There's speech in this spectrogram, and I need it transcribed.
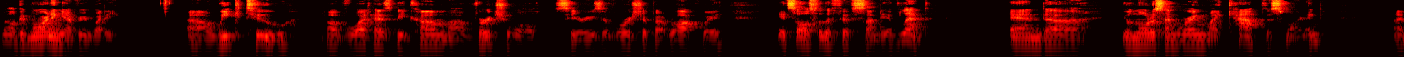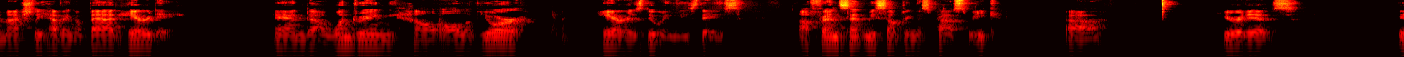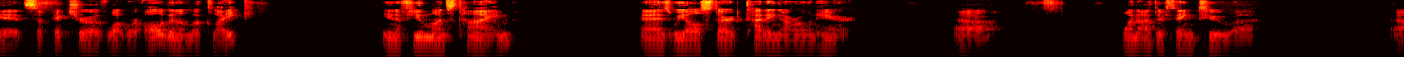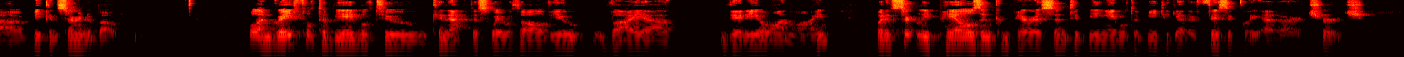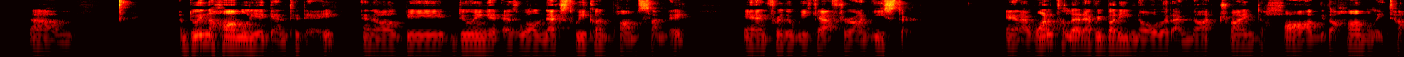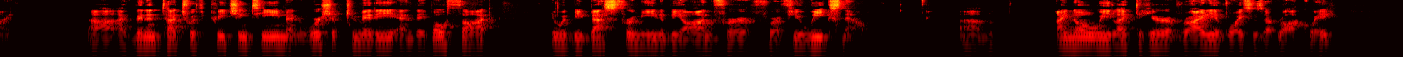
Well, good morning, everybody. Uh, week two of what has become a virtual series of worship at Rockway. It's also the fifth Sunday of Lent. And uh, you'll notice I'm wearing my cap this morning. I'm actually having a bad hair day and uh, wondering how all of your hair is doing these days. A friend sent me something this past week. Uh, here it is. It's a picture of what we're all going to look like in a few months' time as we all start cutting our own hair. Uh, one other thing to uh, uh, be concerned about. Well, I'm grateful to be able to connect this way with all of you via video online, but it certainly pales in comparison to being able to be together physically at our church. Um, I'm doing the homily again today, and I'll be doing it as well next week on Palm Sunday and for the week after on Easter. And I wanted to let everybody know that I'm not trying to hog the homily time. Uh, I've been in touch with preaching team and worship committee, and they both thought it would be best for me to be on for, for a few weeks now. Um, I know we like to hear a variety of voices at Rockway,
